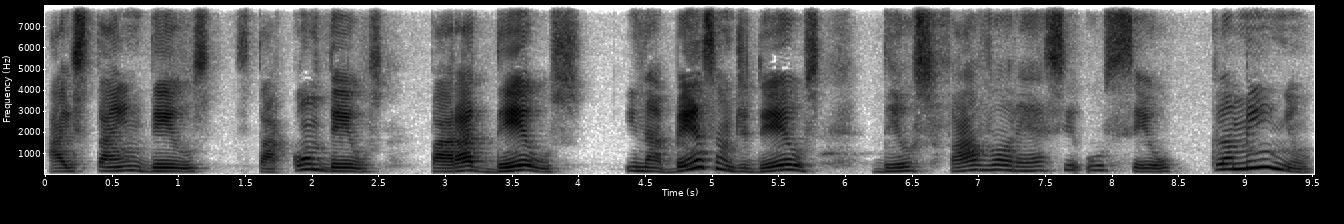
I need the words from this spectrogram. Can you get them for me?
a estar em Deus, estar com Deus, para Deus e na bênção de Deus, Deus favorece o seu caminho.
